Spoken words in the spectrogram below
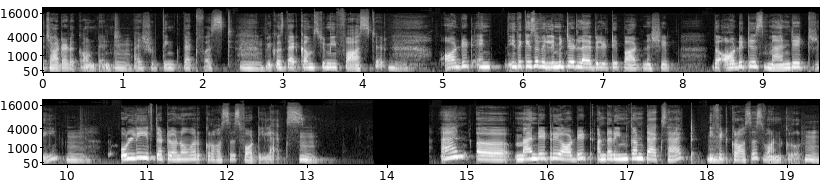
a chartered accountant. I should think that first because that comes to me faster. Audit in, in the case of a limited liability partnership the audit is mandatory only if the turnover crosses 40 lakhs. Hmm. And uh, mandatory audit under income tax act if hmm. it crosses 1 crore. Hmm.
